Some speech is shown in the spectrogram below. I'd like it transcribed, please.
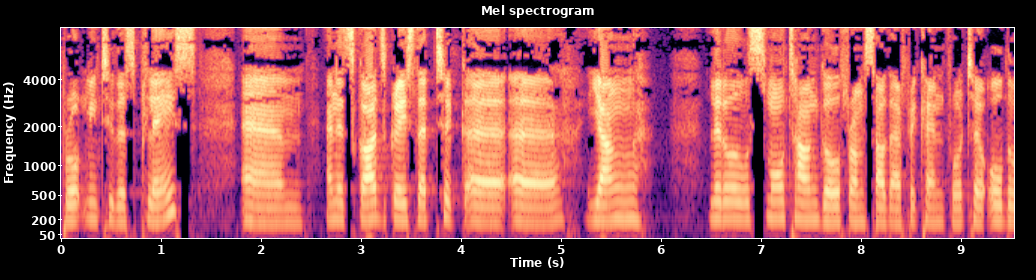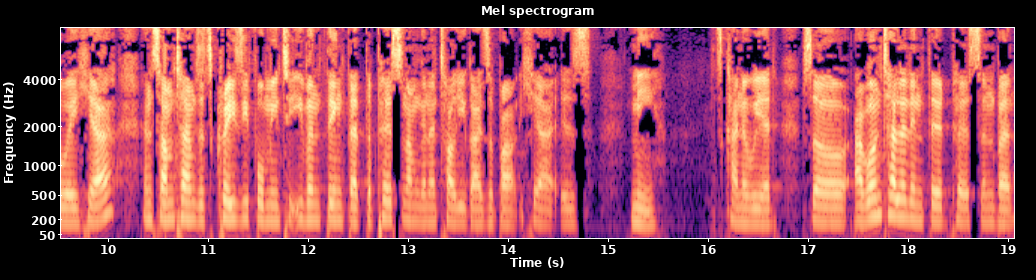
brought me to this place. Um, and it's God's grace that took a, a young little small town girl from South Africa and brought her all the way here. And sometimes it's crazy for me to even think that the person I'm going to tell you guys about here is me. It's kind of weird. So I won't tell it in third person, but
